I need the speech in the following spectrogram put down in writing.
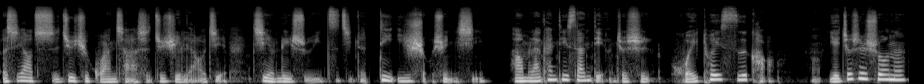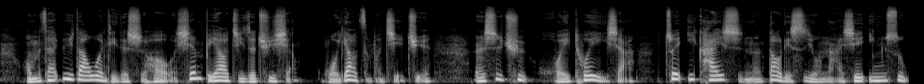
而是要持续去观察，持续去了解，建立属于自己的第一手讯息。好，我们来看第三点，就是回推思考啊。也就是说呢，我们在遇到问题的时候，先不要急着去想我要怎么解决，而是去回推一下，最一开始呢，到底是有哪些因素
